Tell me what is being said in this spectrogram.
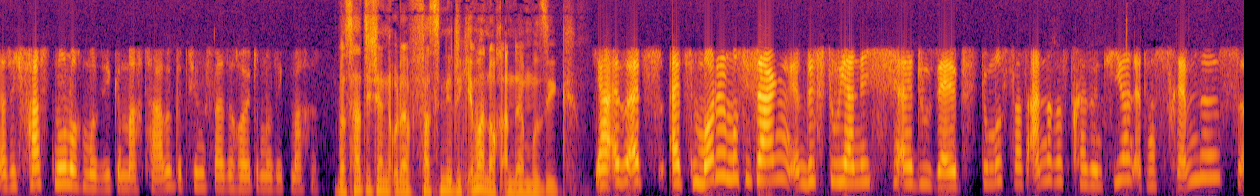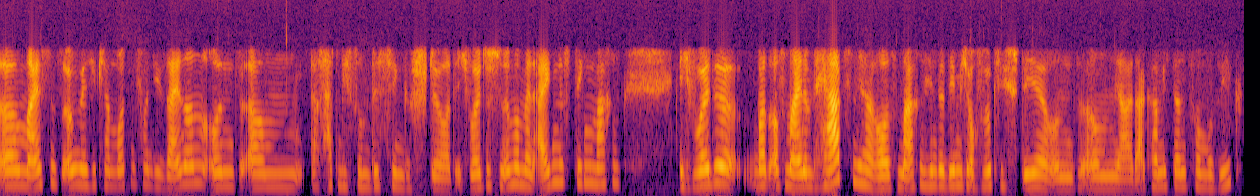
dass ich fast nur noch Musik gemacht habe, beziehungsweise heute Musik mache. Was hat dich denn oder fasziniert dich immer noch an der Musik? Ja, also als, als Model muss ich sagen, bist du ja nicht äh, du selbst. Du musst was anderes präsentieren, etwas Fremdes, äh, meistens irgendwelche Klamotten von Designern und ähm, das hat mich so ein bisschen gestört. Ich wollte schon immer mein eigenes Ding machen. Ich wollte was aus meinem Herzen heraus machen, hinter dem ich auch wirklich stehe und ähm, ja, da kam ich dann zur Musik.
